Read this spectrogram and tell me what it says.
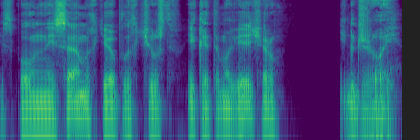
исполненный самых теплых чувств и к этому вечеру, и к Джой.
